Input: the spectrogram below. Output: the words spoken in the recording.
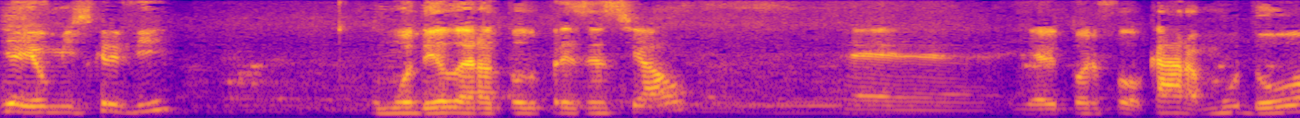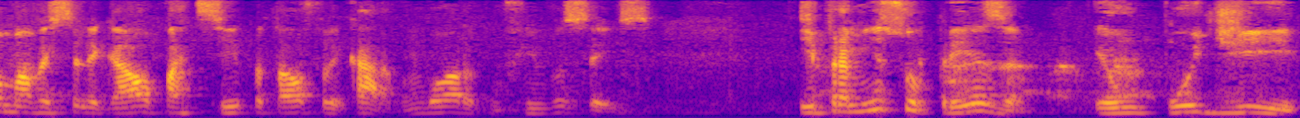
E aí eu me inscrevi, o modelo era todo presencial, é... e aí o Tony falou, cara, mudou, mas vai ser legal, participa tal. Eu falei, cara, vamos embora, confio em vocês. E para minha surpresa, eu pude.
